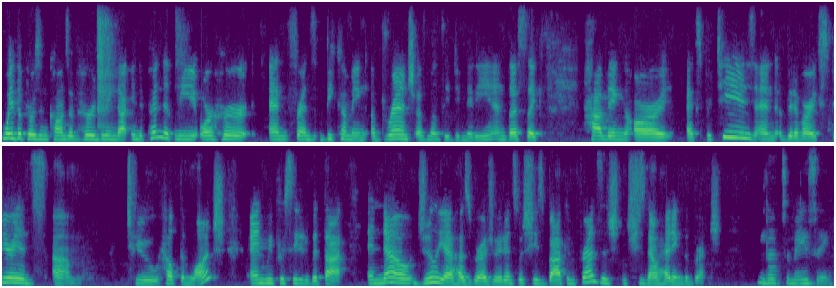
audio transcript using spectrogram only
weighed the pros and cons of her doing that independently or her and friends becoming a branch of monthly dignity, and thus like having our expertise and a bit of our experience um, to help them launch. And we proceeded with that. And now Julia has graduated, so she's back in France and she's now heading the branch. That's amazing.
